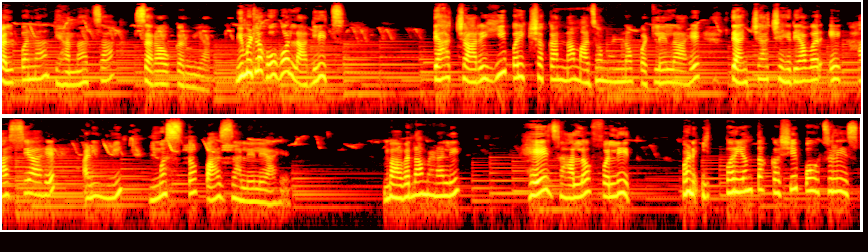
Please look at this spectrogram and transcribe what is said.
कल्पना ध्यानाचा सराव करूया. मी म्हटलं हो हो लागलीच. त्या चारही परीक्षकांना माझं म्हणणं पटलेलं आहे. त्यांच्या चेहऱ्यावर एक हास्य आहे आणि मी मस्त पास झालेले आहे. भावना म्हणाली हे झालं फलित पण इथपर्यंत कशी पोहोचलीस?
